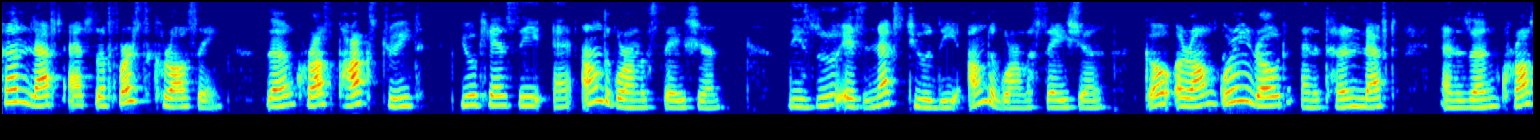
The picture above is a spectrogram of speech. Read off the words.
turn left at the first crossing, then cross Park Street. You can see an underground station. The zoo is next to the underground station. Go around Green Road and turn left and then cross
